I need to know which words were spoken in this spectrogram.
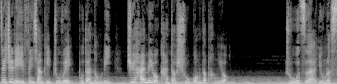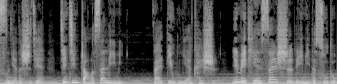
在这里分享给诸位不断努力却还没有看到曙光的朋友。竹子用了四年的时间，仅仅长了三厘米，在第五年开始，以每天三十厘米的速度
